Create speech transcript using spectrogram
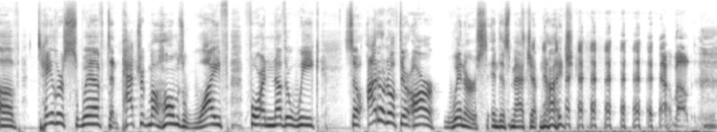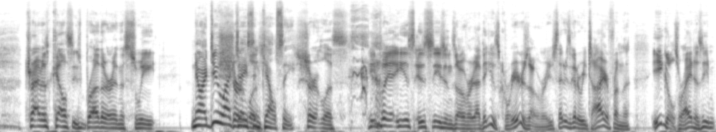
of Taylor Swift and Patrick Mahomes' wife for another week. So I don't know if there are winners in this matchup, Nige. How about Travis Kelce's brother in the suite? Now I do like Shirtless. Jason Kelce. Shirtless. He play, he's, his season's over. I think his career's over. He said he's going to retire from the Eagles, right? Has he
